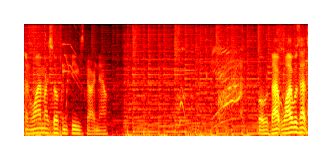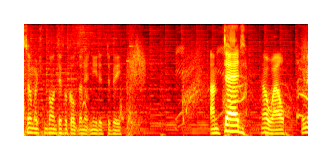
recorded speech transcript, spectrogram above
And why am I so confused right now? What that? Why was that so much more difficult than it needed to be? I'm dead! Oh well. We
